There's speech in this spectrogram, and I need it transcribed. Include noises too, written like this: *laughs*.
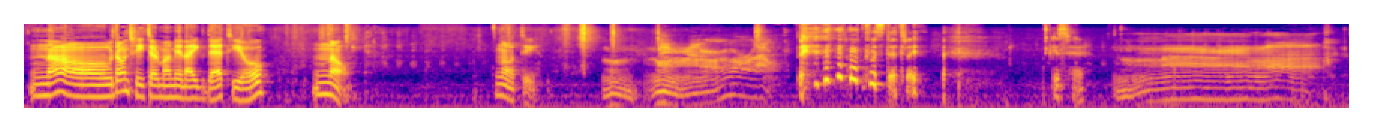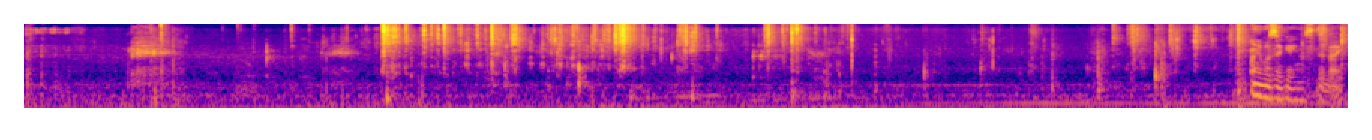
No, don't treat your mommy like that, you. No. Naughty. Mm. *laughs* what was that, right? Kiss her. I was against the light.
